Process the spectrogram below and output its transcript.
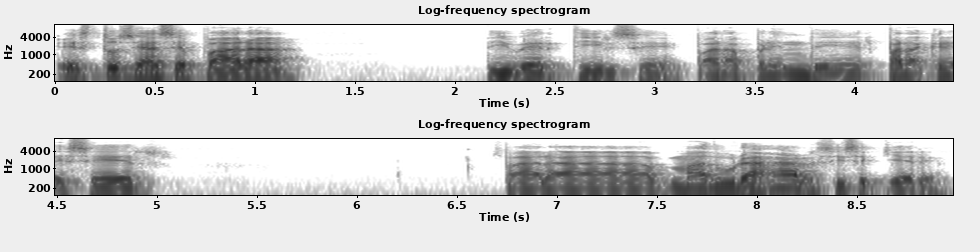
Esto se hace para divertirse, para aprender, para crecer, para madurar, si se quiere,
